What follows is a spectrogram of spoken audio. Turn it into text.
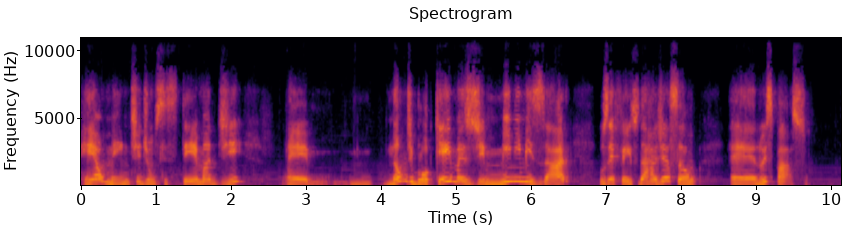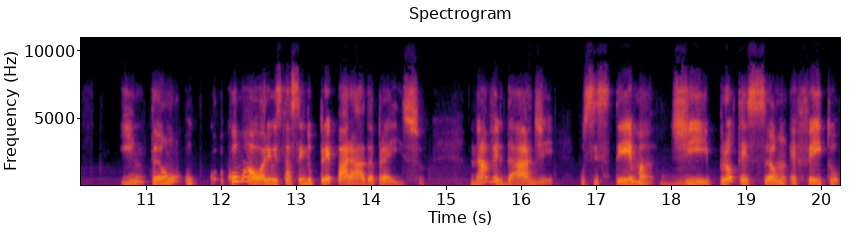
realmente de um sistema de é, não de bloqueio, mas de minimizar os efeitos da radiação é, no espaço. E então, o, como a Orion está sendo preparada para isso? Na verdade, o sistema de proteção é feito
